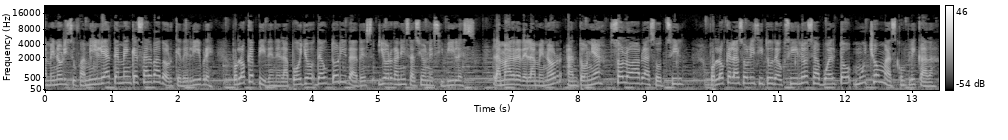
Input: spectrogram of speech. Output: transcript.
La menor y su familia temen que Salvador quede libre, por lo que piden el apoyo de autoridades y organizaciones civiles. La madre de la menor, Antonia, solo habla sotzil, por lo que la solicitud de auxilio se ha vuelto mucho más complicada.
